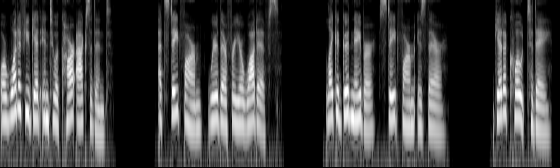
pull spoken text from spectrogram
Or what if you get into a car accident? At State Farm, we're there for your what ifs. Like a good neighbor, State Farm is there. Get a quote today.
